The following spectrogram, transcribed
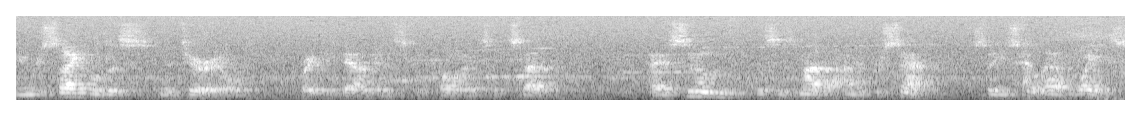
you recycle this material, break it down into components, etc. I assume this is not 100%, so you still have waste.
